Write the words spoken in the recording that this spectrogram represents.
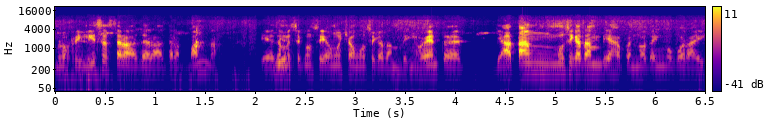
los releases de, la- de, la- de las bandas. Y ahí también se conseguía mucha música también. Obviamente, ya tan música tan vieja, pues no tengo por ahí.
